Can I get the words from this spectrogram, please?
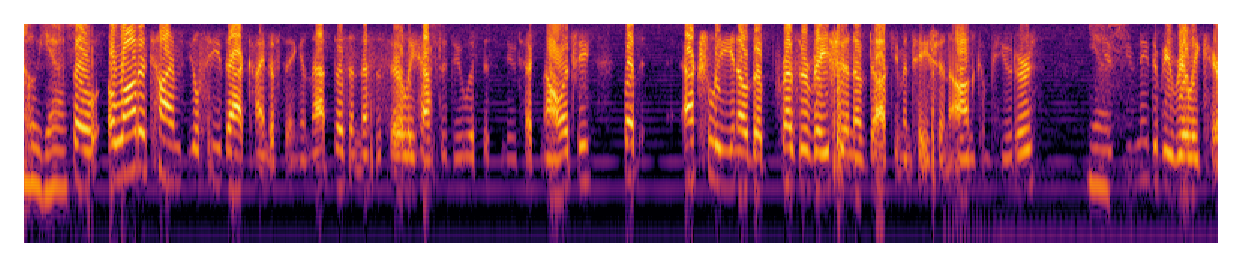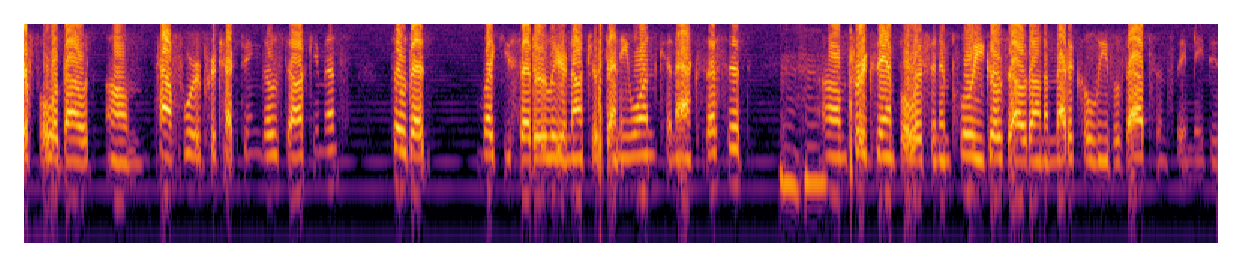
Oh yes. So a lot of times you'll see that kind of thing, and that doesn't necessarily have to do with this new technology, but actually, you know, the preservation of documentation on computers. yes. You, you need to be really careful about um, password protecting those documents, so that, like you said earlier, not just anyone can access it. hmm Um, for example, if an employee goes out on a medical leave of absence, they may, do,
